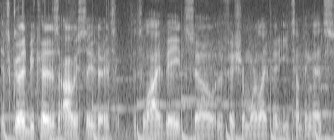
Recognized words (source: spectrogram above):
it's good because obviously it's it's live bait, so the fish are more likely to eat something that's,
